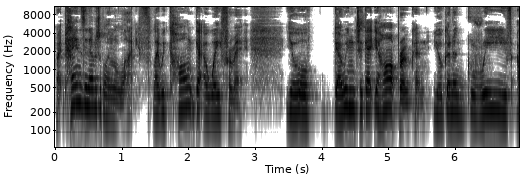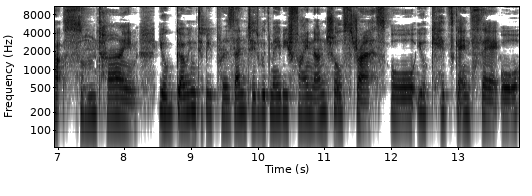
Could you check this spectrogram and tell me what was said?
Right? Pain's inevitable in life. Like we can't get away from it. You're going to get your heart broken. You're going to grieve at some time. You're going to be presented with maybe financial stress or your kids getting sick or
